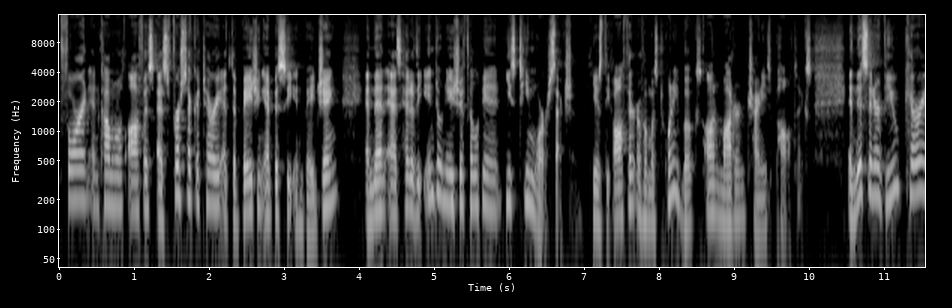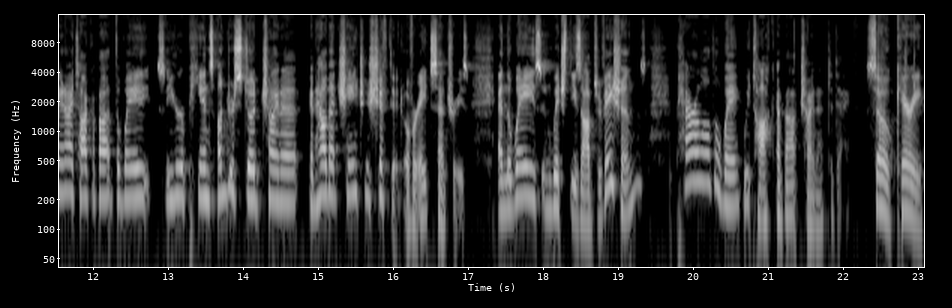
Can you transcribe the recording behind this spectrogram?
Foreign and Commonwealth Office as First Secretary at the Beijing Embassy in Beijing, and then as head of the Indonesia, Philippine, and East Timor section. He is the author of almost 20 books on modern Chinese politics. In this interview, Kerry and I talk about the ways Europeans understood China and how that changed and shifted over eight centuries, and the ways in which these observations parallel the way we talk about China today. So, Kerry,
